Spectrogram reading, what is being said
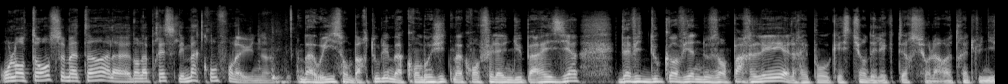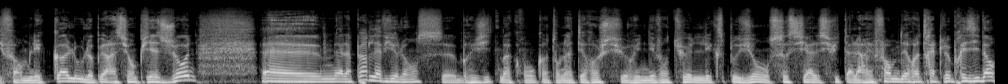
On l'entend ce matin dans la presse, les Macron font la une. Bah oui, ils sont partout les Macron. Brigitte Macron fait la une du Parisien. David Doucan vient de nous en parler. Elle répond aux questions des lecteurs sur la retraite, l'uniforme, l'école ou l'opération pièce jaune. Euh, elle a peur de la violence, euh, Brigitte Macron, quand on l'interroge sur une éventuelle explosion sociale suite à la réforme des retraites. Le président,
